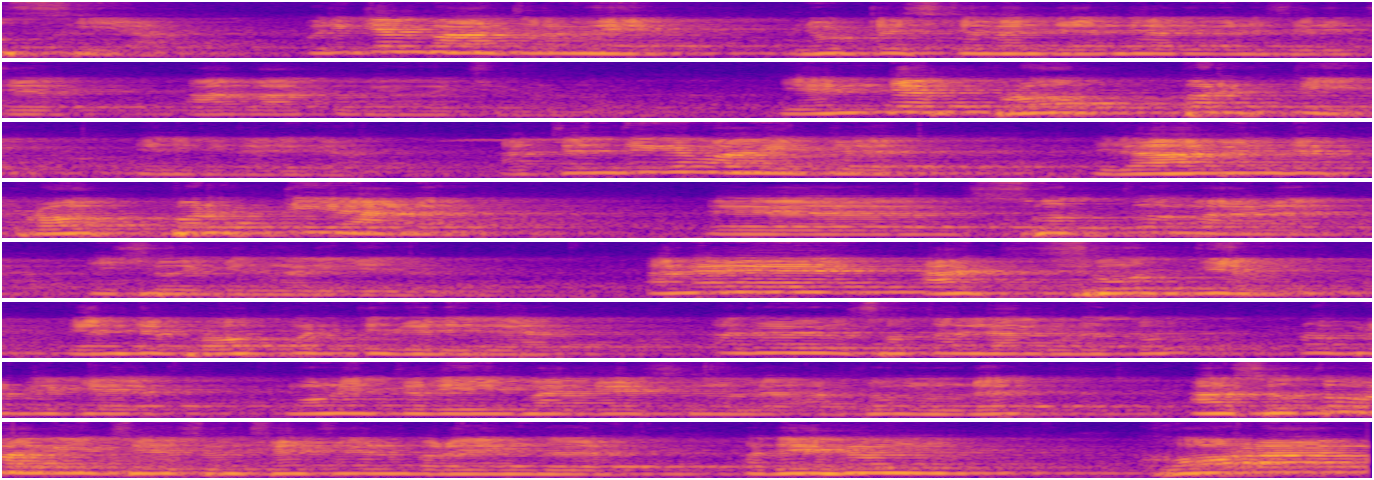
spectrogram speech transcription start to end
ഊസിയ ഒരിക്കൽ മാത്രമേ ന്യൂ ടെസ്റ്റമെന്റ് എന്റെ അറിവനുസരിച്ച് ആ വാക്ക് ഉപയോഗിച്ചിട്ടുണ്ട്. എന്റെ പ്രോപ്പർട്ടി എനിക്ക് തരിക. അത്യന്തികമായിട്ട് പിതാവിന്റെ പ്രോപ്പർട്ടിയാണ് സ്വത്വമാണ് ഈശോയ്ക്ക് നൽകിയത്. അങ്ങനെ ആ ചോദ്യം എന്റെ പ്രോപ്പർട്ടി തരിക അത് സ്വത്തെല്ലാം കൊടുത്തു. പ്രോപ്പർട്ടിക്ക് മോണിറ്ററി മാറ്റേഴ്സിനുള്ള അർത്ഥമുണ്ട്. ആ സ്വത്ത് വാങ്ങിച്ച് സുശേഷൻ പറയുന്നത് അദ്ദേഹം ഖോറാം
